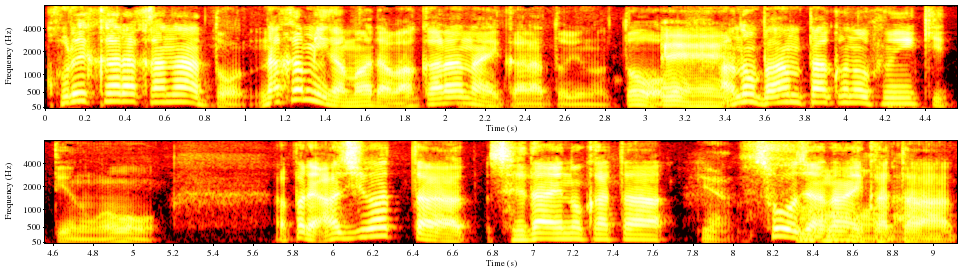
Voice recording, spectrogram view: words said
これからかなと、中身がまだわからないからというのと、えあの万博の雰囲気っていうのを、やっぱり味わった世代の方そうじゃない方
